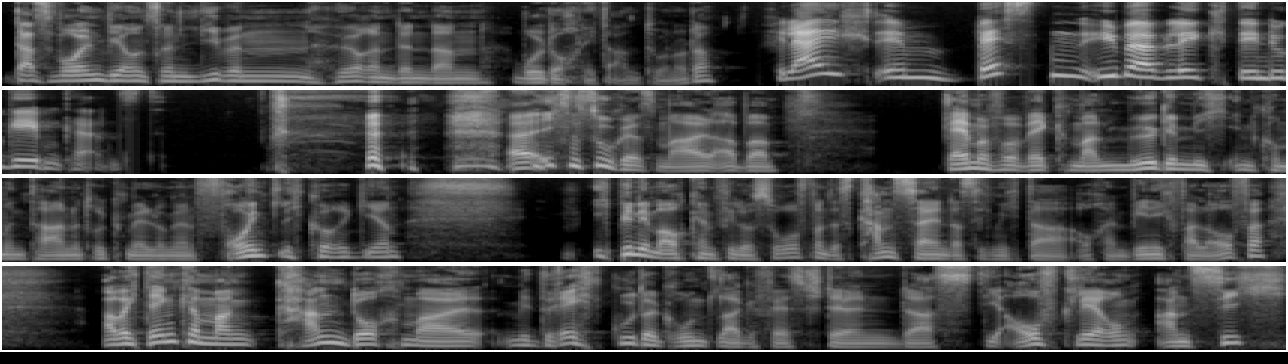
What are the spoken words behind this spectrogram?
das wollen wir unseren lieben Hörenden dann wohl doch nicht antun, oder? Vielleicht im besten Überblick, den du geben kannst. Äh, ich versuche es mal, aber gleich mal vorweg, man möge mich in Kommentaren und Rückmeldungen freundlich korrigieren. Ich bin eben auch kein Philosoph und es kann sein, dass ich mich da auch ein wenig verlaufe. Aber ich denke, man kann doch mal mit recht guter Grundlage feststellen, dass die Aufklärung an sich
